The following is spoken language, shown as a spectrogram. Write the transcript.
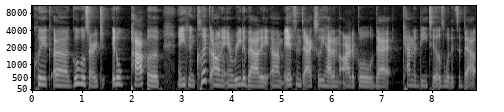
quick uh, Google search, it'll pop up and you can click on it and read about it. Um, Essence actually had an article that kind of details what it's about.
